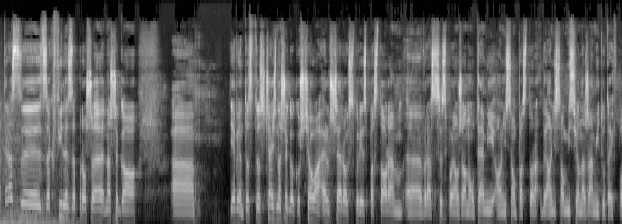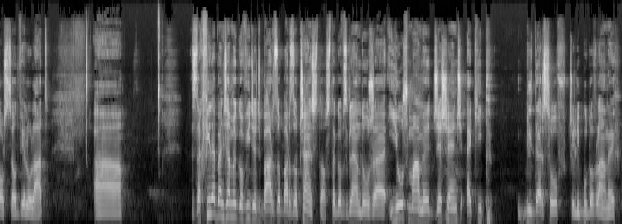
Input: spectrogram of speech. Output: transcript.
A teraz y, za chwilę zaproszę naszego, a, nie wiem, to, to jest część naszego kościoła, El Sherox, który jest pastorem e, wraz ze swoją żoną Temi. Oni są, pastora, oni są misjonarzami tutaj w Polsce od wielu lat. A, za chwilę będziemy go widzieć bardzo, bardzo często, z tego względu, że już mamy 10 ekip buildersów, czyli budowlanych,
